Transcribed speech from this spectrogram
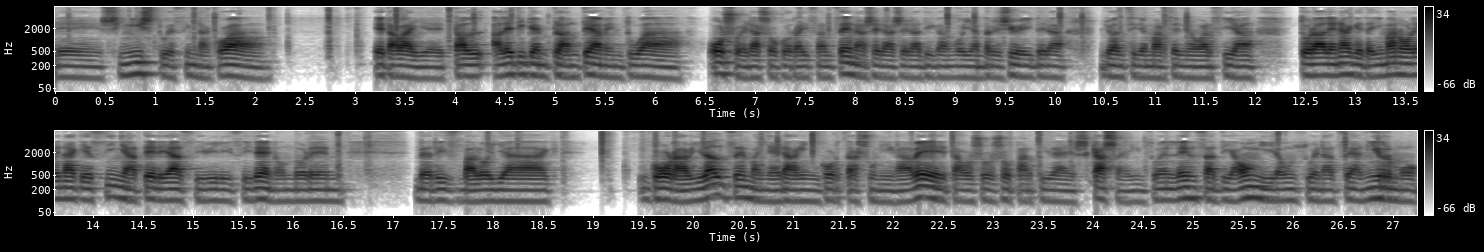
ere sinistu ezindakoa eta bai e, tal aletiken planteamentua oso erasokorra izan zen, asera aseratik angoian presio egitera joan ziren Marcelino García toralenak eta imanolenak ezin aterea zibili ziren. Ondoren berriz baloiak gora bidaltzen, baina eragin kortasuni gabe eta oso oso partida eskasa egin zuen. Lehen ongi iraun zuen atzean irmo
